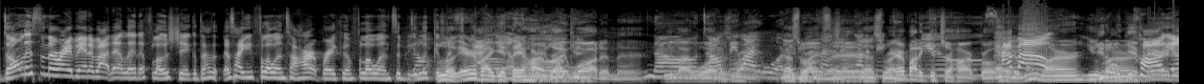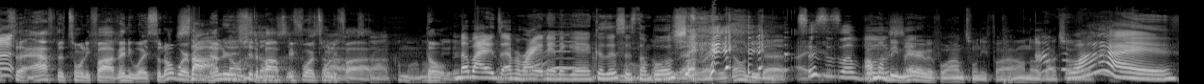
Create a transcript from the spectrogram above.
Don't listen to Rhea Ban about that let it flow shit, because that's, that's how you flow into heartbreak and flow into be Don't- looking Look, like everybody get their heart Be like water, man. No, be like water. don't be right. like water. That's right, man. That's right. Everybody get your heart broken. How Hey, about- you learn? You, You don't get Call married your- until after 25 anyway, so don't worry Stop. about none of this Don't- shit don't- about before stop, 25. stop. Come on, don't Don't. do that. Nobody's ever writing it again because this is some Don't do that, bullshit. Don't do that. This is some I'm gonna be married before I'm 25. I don't know about y'all. Why?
